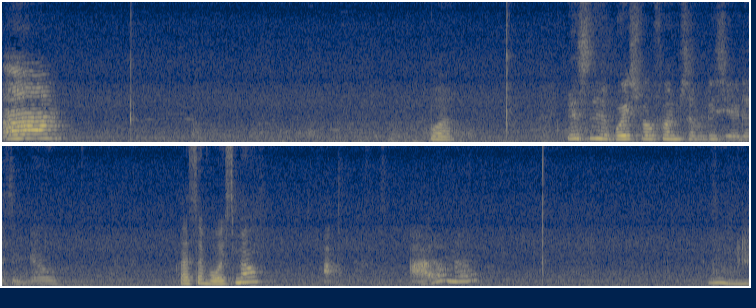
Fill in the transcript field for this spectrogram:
profile. Um, What? this is a voicemail from somebody here doesn't know. That's a voicemail? I don't know. Hmm.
